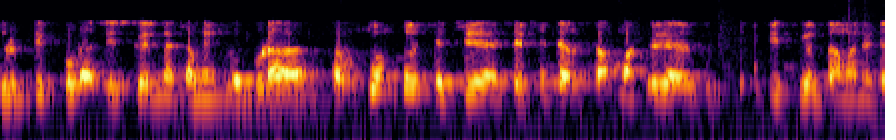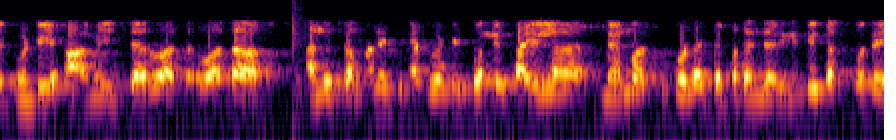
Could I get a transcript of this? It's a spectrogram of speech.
దృష్టికి కూడా తీసుకెళ్ళిన సమయంలో కూడా ప్రభుత్వంతో చర్చ చర్చ జరుపుతాం మంత్రి గారి దృష్టికి తీసుకెళ్తాం అనేటటువంటి హామీ ఇచ్చారు. ఆ తర్వాత అందుకు సంబంధించినటువంటి కొన్ని ఫైళ్ళ నెంబర్స్ కూడా చెప్పడం జరిగింది. కాకపోతే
